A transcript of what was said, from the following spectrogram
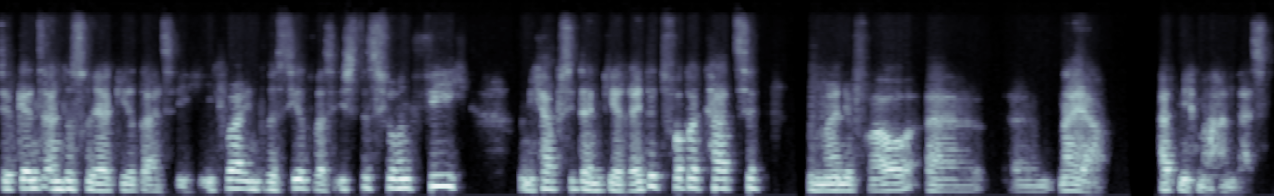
sie hat ganz anders reagiert als ich. Ich war interessiert, was ist das für ein Viech? Und ich habe sie dann gerettet vor der Katze und meine Frau, äh, äh, naja, hat mich machen lassen.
